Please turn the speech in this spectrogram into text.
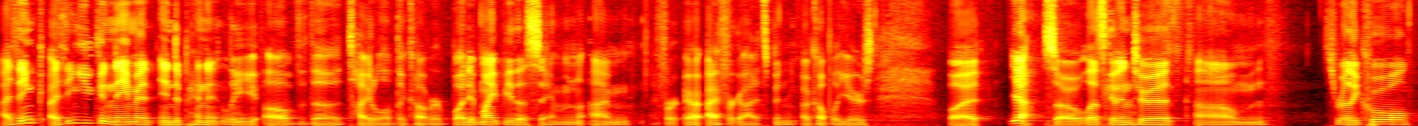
I think I think you can name it independently of the title of the cover, but it might be the same. I'm I, for, I forgot. It's been a couple of years, but yeah. So let's get into it. Um, it's really cool,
